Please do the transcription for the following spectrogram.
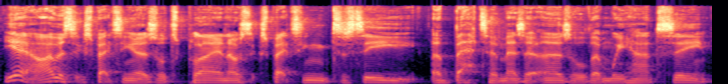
Yeah, I was expecting Ozil to play, and I was expecting to see a better Mesut Ozil than we had seen.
